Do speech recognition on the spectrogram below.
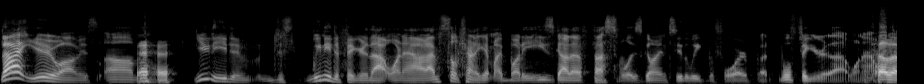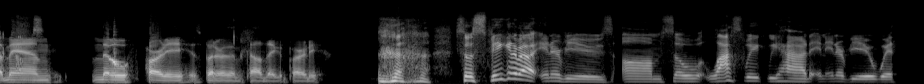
Not you, obviously. Um, you need to just we need to figure that one out. I'm still trying to get my buddy. He's got a festival he's going to the week before, but we'll figure that one out. Tell that comes. man, no party is better than a Talladega party. so speaking about interviews, um, so last week we had an interview with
